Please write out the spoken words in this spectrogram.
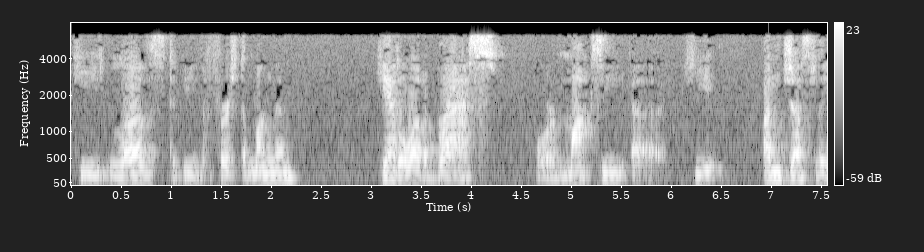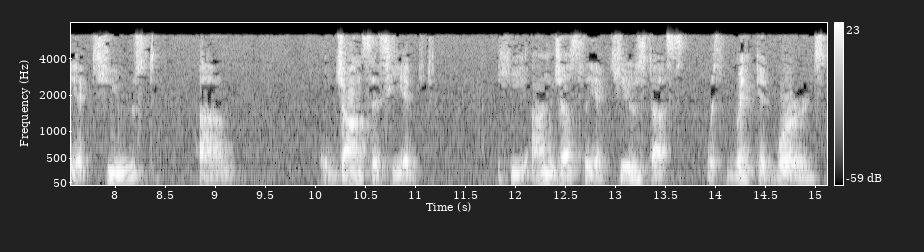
he loves to be the first among them. He had a lot of brass or moxie. Uh, he unjustly accused um, John says he had he unjustly accused us with wicked words,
